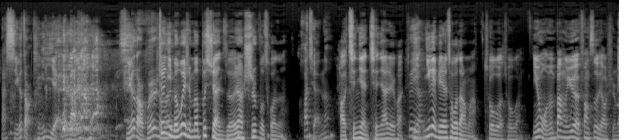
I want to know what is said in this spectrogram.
啥洗个澡挺野呀，咱 这洗个澡不是什么就你们为什么不选择让师傅搓呢？花钱呢？好，勤俭勤家这一块，对呀你你给别人搓过澡吗？搓过搓过，因为我们半个月放四个小时嘛，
